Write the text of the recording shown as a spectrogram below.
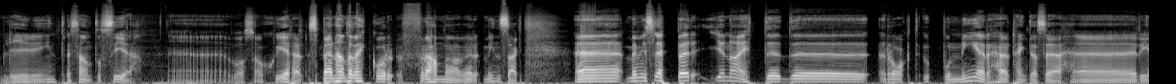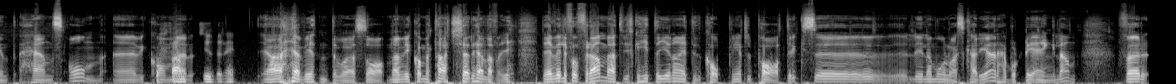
blir intressant att se eh, vad som sker här. Spännande veckor framöver, minst sagt. Eh, men vi släpper United eh, rakt upp och ner här tänkte jag säga. Eh, rent hands-on. Eh, vi kommer... Ja, jag vet inte vad jag sa, men vi kommer toucha det i alla fall. Det jag ville få fram är att vi ska hitta United-kopplingar till Patriks eh, lilla målvaktskarriär här borta i England. För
